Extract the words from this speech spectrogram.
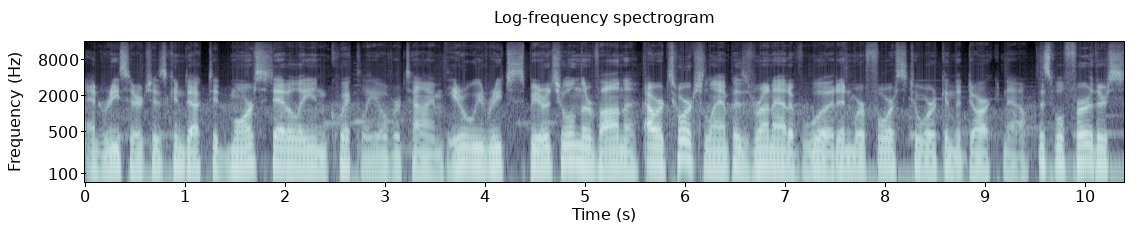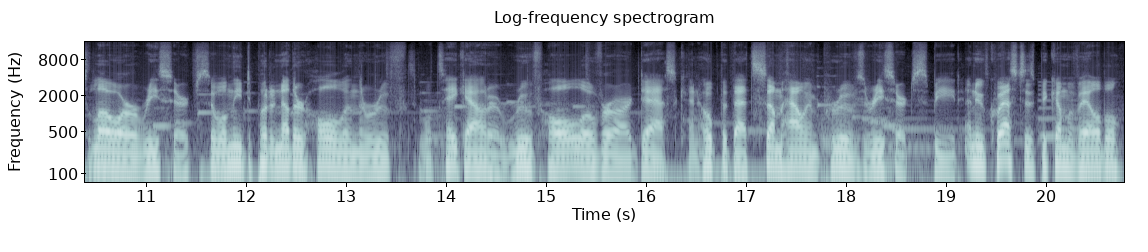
and research is conducted more steadily and quickly over time. Here we reach spiritual nirvana. Our torch lamp has run out of wood, and we're forced to work in the dark now. This will further slow our research, so we'll need to put another hole in the roof. So we'll take out a roof hole over our desk, and hope that that somehow improves research speed. A new quest has become available.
